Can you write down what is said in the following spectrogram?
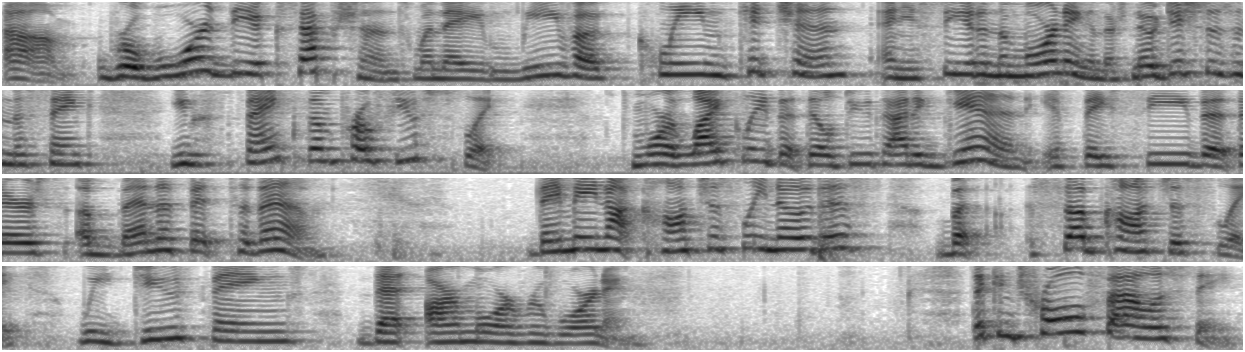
um, reward the exceptions when they leave a clean kitchen and you see it in the morning and there's no dishes in the sink you thank them profusely. It's more likely that they'll do that again if they see that there's a benefit to them. They may not consciously know this, but subconsciously, we do things that are more rewarding. The control fallacy.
